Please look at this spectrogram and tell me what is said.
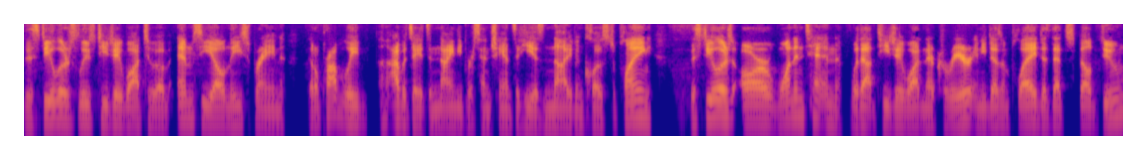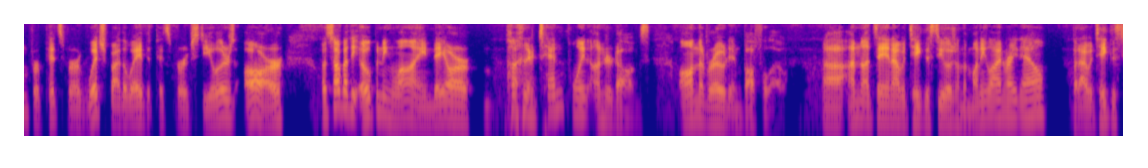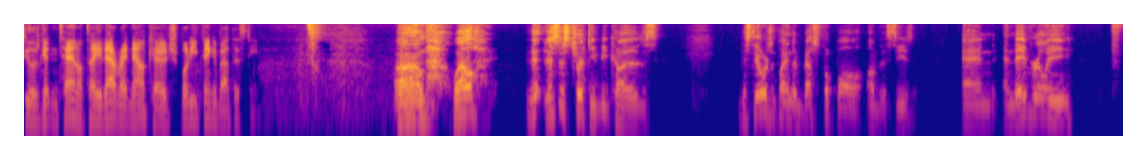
the Steelers lose TJ Watt to an MCL knee sprain that'll probably, I would say it's a 90% chance that he is not even close to playing. The Steelers are one in 10 without TJ Watt in their career, and he doesn't play. Does that spell doom for Pittsburgh? Which, by the way, the Pittsburgh Steelers are. Let's talk about the opening line. They are they're 10 point underdogs on the road in Buffalo. Uh, I'm not saying I would take the Steelers on the money line right now, but I would take the Steelers getting 10. I'll tell you that right now, coach. What do you think about this team? Um, well, th- this is tricky because the Steelers are playing their best football of the season. And and they've really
